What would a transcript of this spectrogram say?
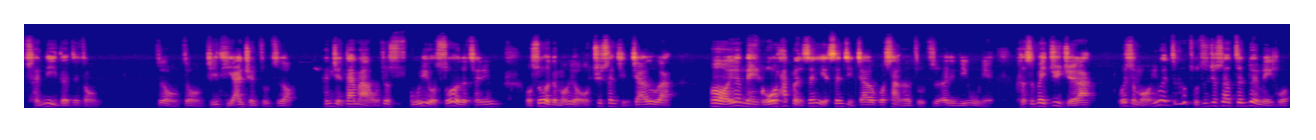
成立的这种这种这种集体安全组织哦，很简单嘛，我就鼓励我所有的成员，我所有的盟友去申请加入啊，哦，因为美国它本身也申请加入过上合组织，二零零五年，可是被拒绝啦。为什么？因为这个组织就是要针对美国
